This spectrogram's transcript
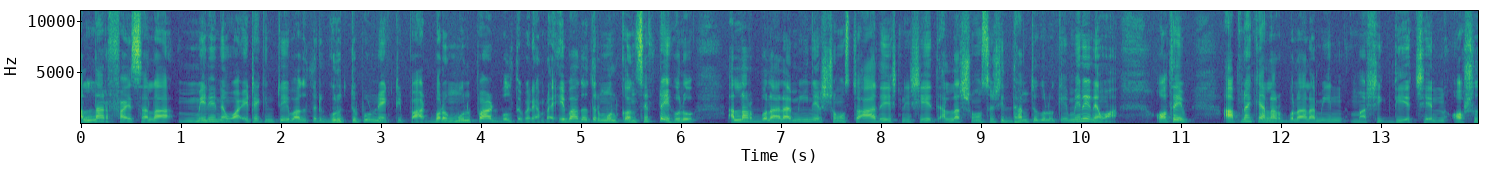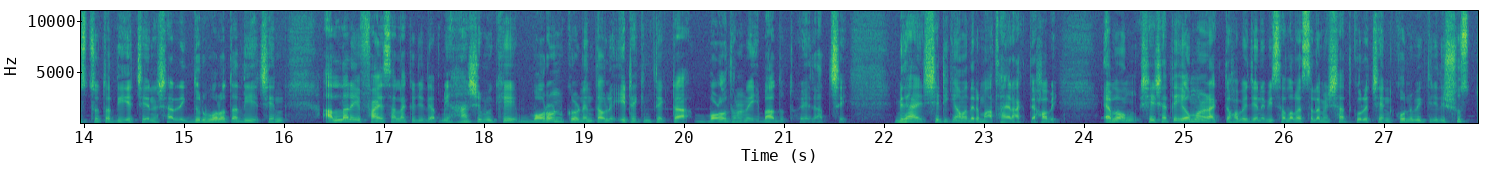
আল্লাহর ফায়সালা মেনে নেওয়া, এটা কিন্তু এবাদতের গুরুত্বপূর্ণ একটি পার্ট বরং মূল পার্ট বলতে পারি আমরা। এবাদতের মূল কনসেপ্টটাই হলো আল্লাহ রব্বুল আলমিনের সমস্ত আদেশ, নিষেধ, আল্লাহর সমস্ত সিদ্ধান্তগুলোকে মেনে নেওয়া। অতএব আপনাকে আল্লাহ রব্বুল আলমিন মাসিক দিয়েছেন, অসুস্থতা দিয়েছেন, শারীরিক দুর্বলতা দিয়েছেন। আল্লাহর এই ফায়সালাকে যদি আপনি হাসি মুখে বরণ করে নেন, তাহলে এটা কিন্তু একটা বড় ধরনের ইবাদত হয়ে যাচ্ছে। বিধায় সেটিকে আমাদের মাথায় রাখতে হবে। এবং সেই সাথে এও মনে রাখতে হবে যে নবী সাল্লাহ সাল্লাম ইসাদ করেছেন, কোনো ব্যক্তি যদি সুস্থ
